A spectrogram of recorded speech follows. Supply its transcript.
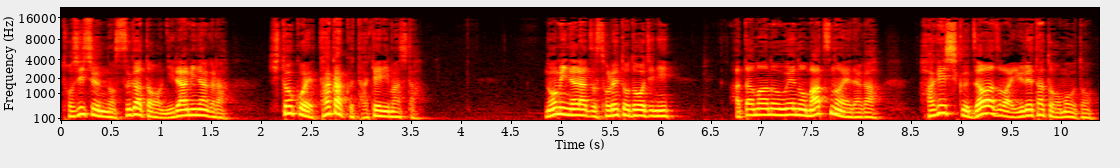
年春の姿を睨みながら、一声高くたけりました。のみならずそれと同時に、頭の上の松の枝が激しくざわざわ揺れたと思うと、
